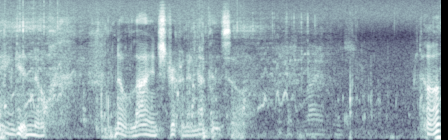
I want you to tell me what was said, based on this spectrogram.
ain't getting no no lion stripping or nothing, so huh?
